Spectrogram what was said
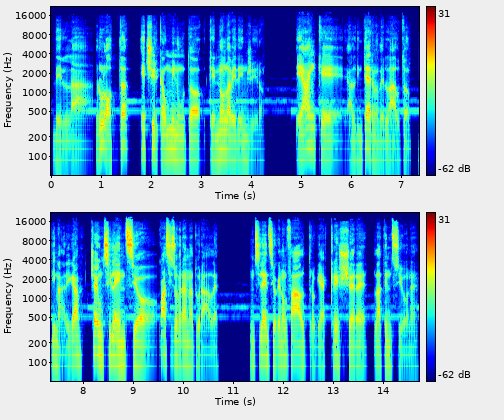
della roulotte, e circa un minuto che non la vede in giro. E anche all'interno dell'auto di Marica c'è un silenzio quasi sovrannaturale, un silenzio che non fa altro che accrescere la tensione.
